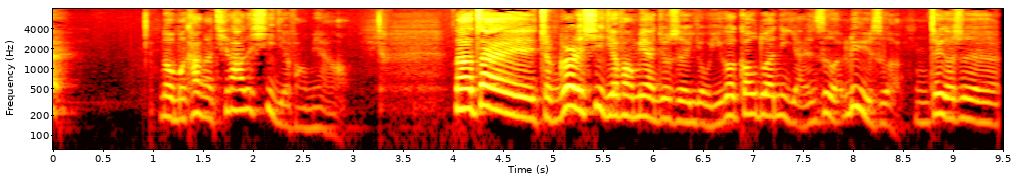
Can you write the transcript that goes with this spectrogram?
那我们看看其他的细节方面啊。那在整个的细节方面，就是有一个高端的颜色，绿色，嗯，这个是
